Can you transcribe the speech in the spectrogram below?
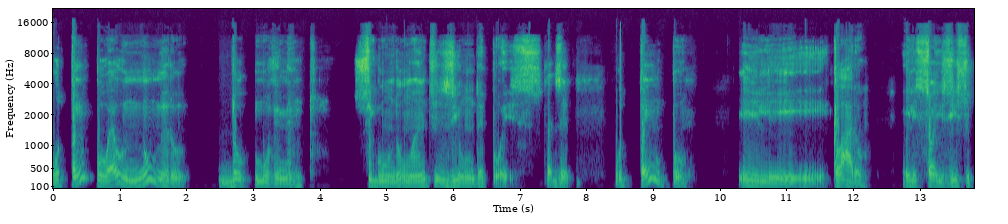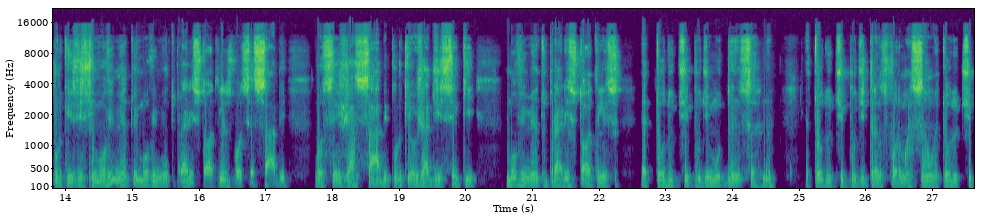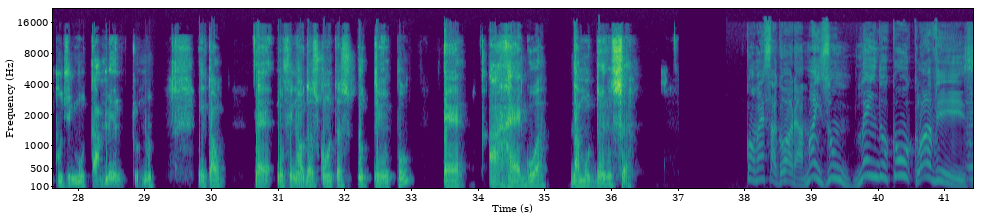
O tempo é o número do movimento, segundo um antes e um depois. Quer dizer, o tempo, ele, claro, ele só existe porque existe movimento, e movimento para Aristóteles, você sabe, você já sabe, porque eu já disse aqui, movimento para Aristóteles é todo tipo de mudança, né? é todo tipo de transformação, é todo tipo de mutamento. Né? Então, é, no final das contas, o tempo é a régua da mudança. Começa agora mais um Lendo com o Clovis.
